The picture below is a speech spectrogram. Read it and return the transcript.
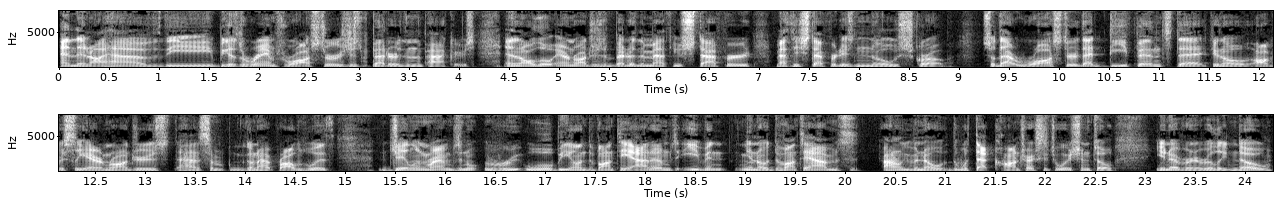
And then I have the because the Rams roster is just better than the Packers. And although Aaron Rodgers is better than Matthew Stafford, Matthew Stafford is no scrub. So that roster, that defense that, you know, obviously Aaron Rodgers has some gonna have problems with. Jalen Ramsey will be on Davante Adams. Even, you know, Davante Adams, I don't even know with that contract situation, so you never really know.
